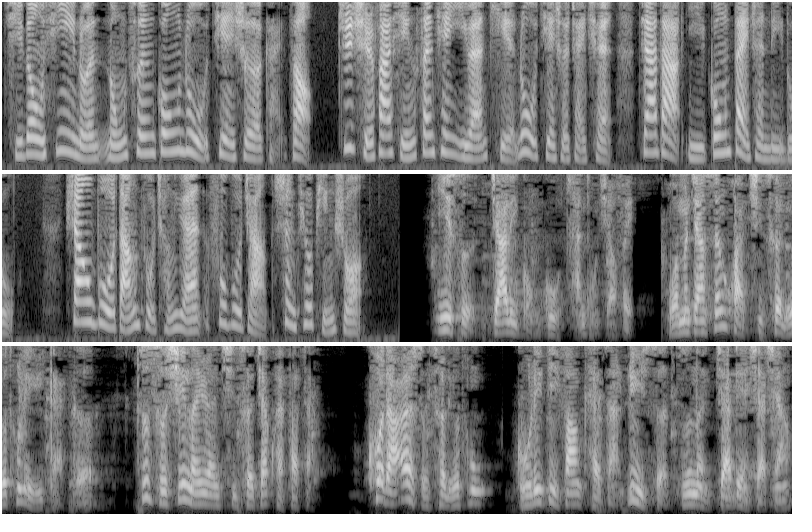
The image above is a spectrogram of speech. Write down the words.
启动新一轮农村公路建设改造。支持发行三千亿元铁路建设债券，加大以工代赈力度。商务部党组成员、副部长盛秋平说：“一是加力巩固传统消费，我们将深化汽车流通领域改革，支持新能源汽车加快发展，扩。”大二手车流通，鼓励地方开展绿色智能家电下乡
